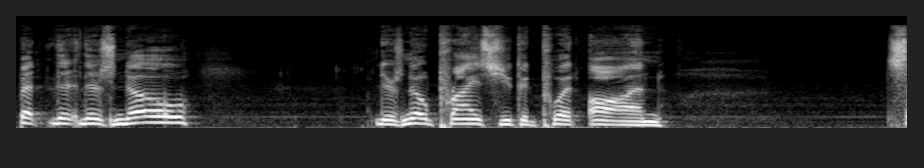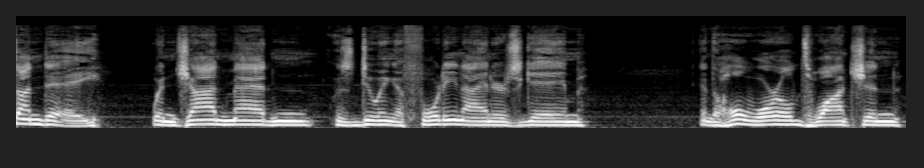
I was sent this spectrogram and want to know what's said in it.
But there, there's no there's no price you could put on Sunday when John Madden was doing a 49ers game and the whole world's watching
